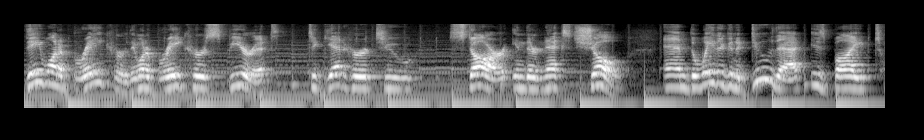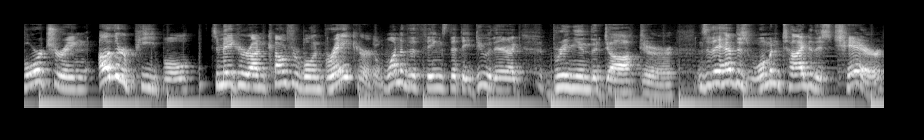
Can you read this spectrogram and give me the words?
They want to break her, they want to break her spirit to get her to star in their next show. And the way they're gonna do that is by torturing other people to make her uncomfortable and break her. One of the things that they do, they're like, bring in the doctor. And so they have this woman tied to this chair,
